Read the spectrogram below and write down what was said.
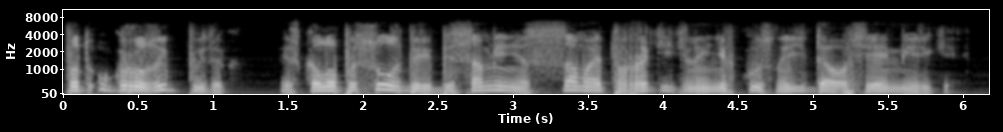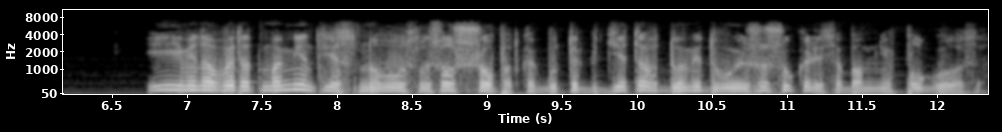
под угрозой пыток. Эскалопы Солсбери, без сомнения, самая отвратительная и невкусная еда во всей Америке. И именно в этот момент я снова услышал шепот, как будто где-то в доме двое шушукались обо мне в полголоса.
